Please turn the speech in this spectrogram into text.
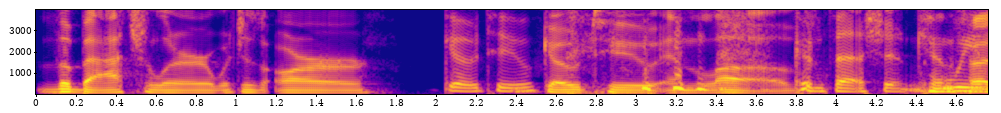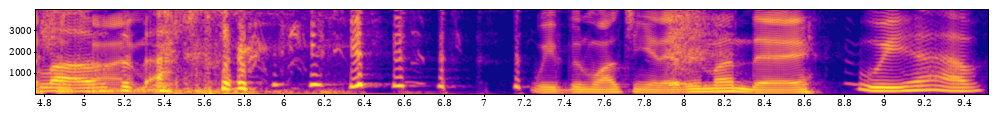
The Bachelor, which is our go to go to and love. confession. we Confession love the. Bachelor. We've been watching it every Monday, we have.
